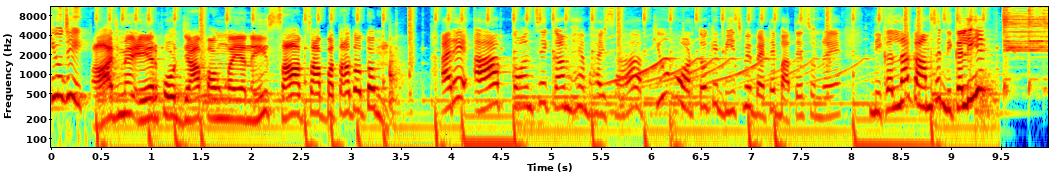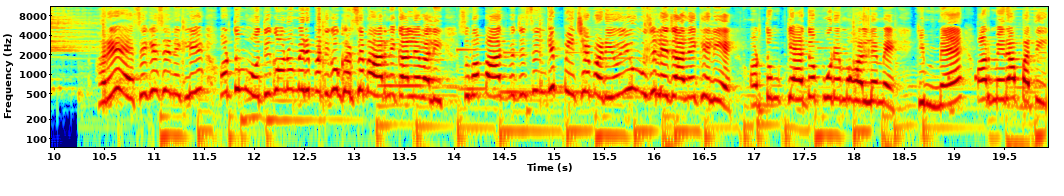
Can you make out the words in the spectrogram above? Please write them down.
क्यों जी? आज मैं एयरपोर्ट जा पाऊँगा या नहीं साफ़ साफ़ बता दो तुम। अरे आप कौन से कम हैं भाई साहब? क्यों औरतों के बीच में बैठे बातें सुन रहे हैं? निकलना काम से निकलिए। अरे ऐसे कैसे निकली? और तुम होती कौन हो मेरे पति को घर से बाहर निकालने वाली? सुबह पाँच बजे से इनके पीछे पड़ी हुई हूँ मुझे ले जाने के लिए। और तुम कह दो पूरे मोहल्ले में कि मैं और मेरा पति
